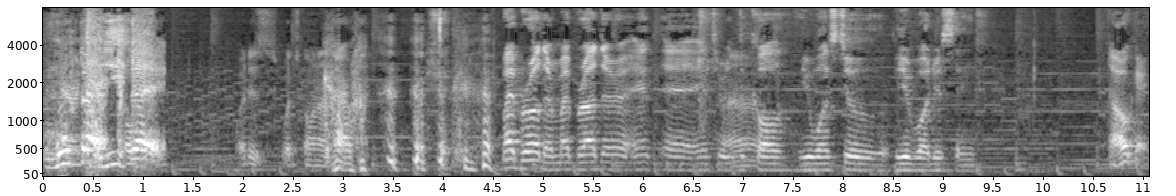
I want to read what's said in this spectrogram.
Muta aí, velho. What is what's going on there? My brother, my brother en- uh, entered the Ah. call. He wants to hear what you're saying. Oh, okay.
